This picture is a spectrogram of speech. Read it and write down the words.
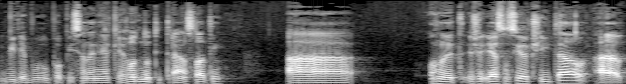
kde budú popísané nejaké hodnoty translaty. A ono, že ja som si ho čítal a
